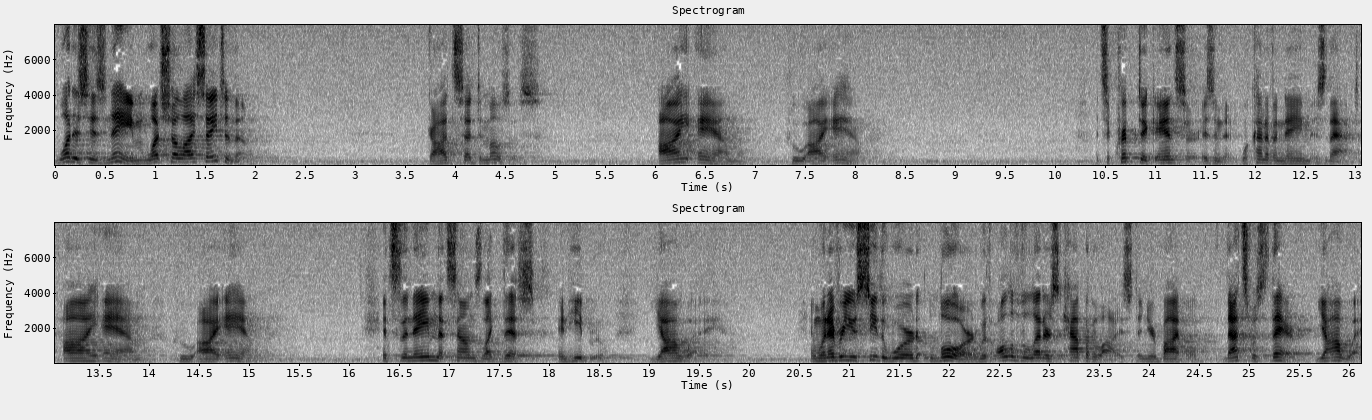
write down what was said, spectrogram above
What is his name? What shall I say to them? God said to Moses, I am who I am. It's a cryptic answer, isn't it? What kind of a name is that? I am who I am. It's the name that sounds like this in Hebrew Yahweh. And whenever you see the word Lord with all of the letters capitalized in your Bible, that's what's there Yahweh,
